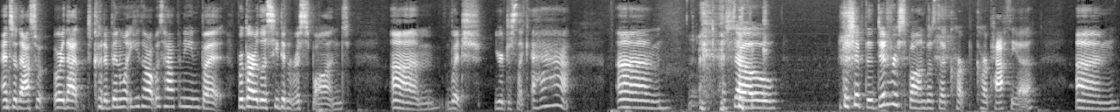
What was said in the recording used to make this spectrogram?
And so that's what, or that could have been what he thought was happening, but regardless, he didn't respond. Um, which you're just like, ah. Um, so the ship that did respond was the Car- Carpathia. Um,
